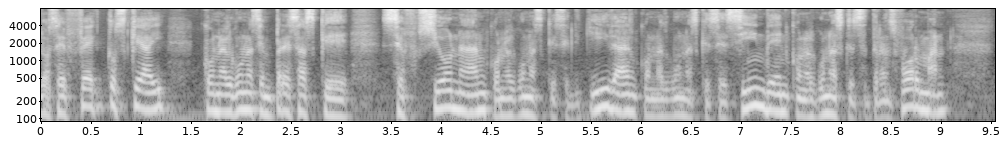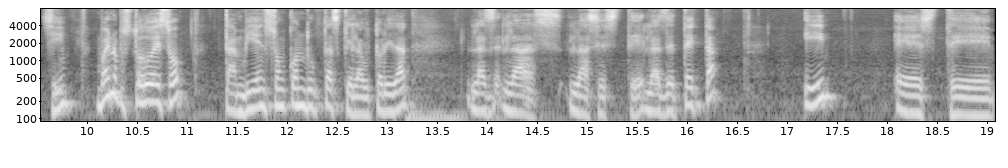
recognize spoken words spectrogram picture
los efectos que hay con algunas empresas que se fusionan, con algunas que se liquidan, con algunas que se cinden, con algunas que se transforman. ¿sí? Bueno, pues todo eso también son conductas que la autoridad las, las, las, este, las detecta y este,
